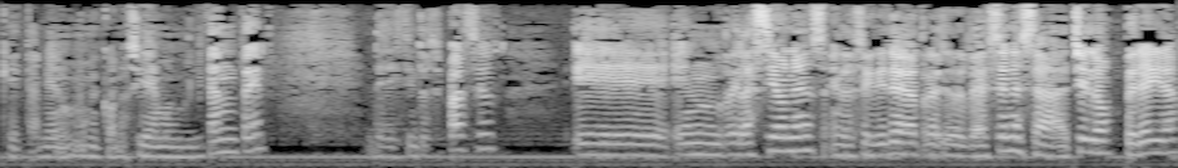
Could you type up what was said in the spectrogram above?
que también muy conocida y muy militante de distintos espacios. Eh, en relaciones, en la Secretaría de Relaciones a Chelo Pereira,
